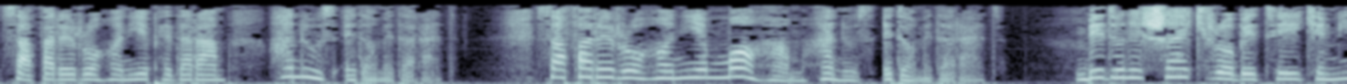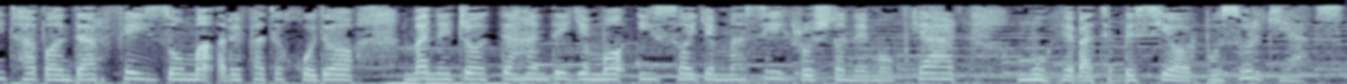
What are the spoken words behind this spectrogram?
سفر روحانی پدرم هنوز ادامه دارد. سفر روحانی ما هم هنوز ادامه دارد. بدون شک رابطه ای که می‌توان در فیض و معرفت خدا و نجات دهنده ما عیسی مسیح رشد و نمو کرد موهبت بسیار بزرگی است.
